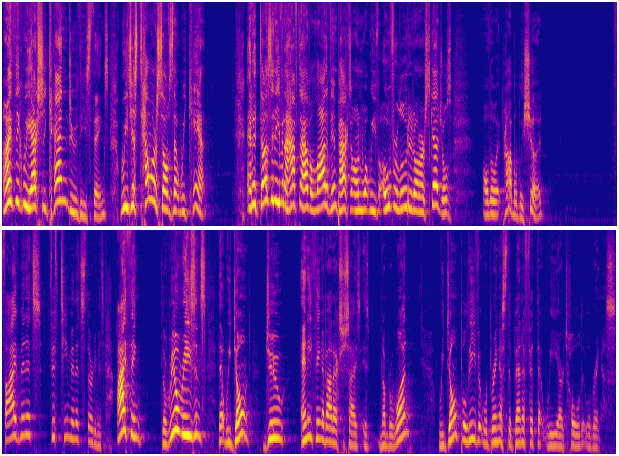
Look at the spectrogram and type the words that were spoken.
I think we actually can do these things. We just tell ourselves that we can't. And it doesn't even have to have a lot of impact on what we've overloaded on our schedules although it probably should. Five minutes, 15 minutes, 30 minutes. I think the real reasons that we don't do anything about exercise is number one, we don't believe it will bring us the benefit that we are told it will bring us.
